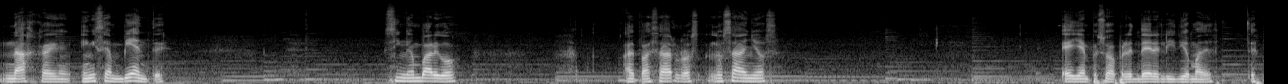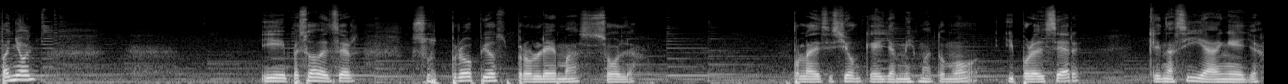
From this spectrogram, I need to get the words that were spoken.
nazca en ese ambiente. Sin embargo, al pasar los, años, ella empezó a aprender el idioma de, español y empezó a vencer sus propios problemas sola por la decisión que ella misma tomó y por el ser que nacía en ella.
